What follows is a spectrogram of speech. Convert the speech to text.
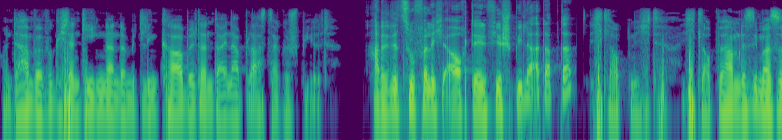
und da haben wir wirklich dann gegeneinander mit Linkkabel dann Deiner Blaster gespielt. Hattet ihr zufällig auch den Vier-Spieler-Adapter? Ich glaube nicht. Ich glaube, wir haben das immer so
